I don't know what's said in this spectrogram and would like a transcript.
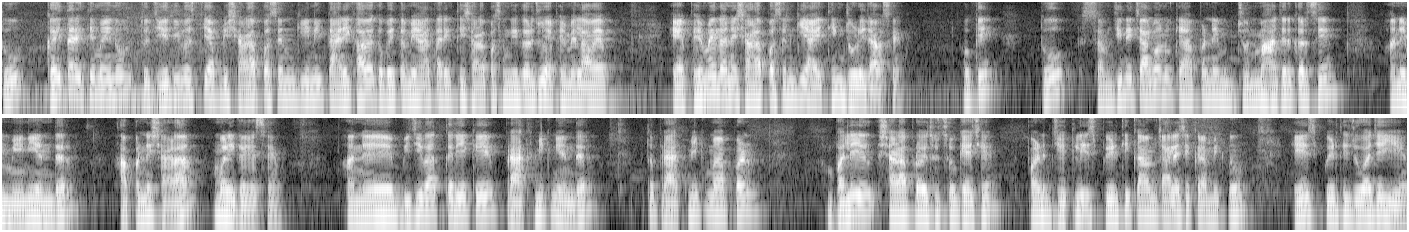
તો કઈ તારીખથી મહિનો? તો જે દિવસથી આપણી શાળા પસંદગીની તારીખ આવે કે ભાઈ તમે આ તારીખથી શાળા પસંદગી કરજો એફએમએલ આવે. એફએમએલ અને શાળા પસંદગી આઈ થિંક જોડે જ આવશે. ઓકે? તો સમજીને ચાલવાનું કે આપણને જૂનમાં હાજર કરશે અને મેની અંદર આપણને શાળા મળી ગઈ હશે. અને બીજી વાત કરીએ કે પ્રાથમિકની અંદર, તો પ્રાથમિકમાં પણ ભલે શાળા પ્રવેશોત્સવ કહે છે, પણ જેટલી સ્પીડથી કામ ચાલે છે ક્રમિકનું, એ સ્પીડથી જોવા જઈએ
